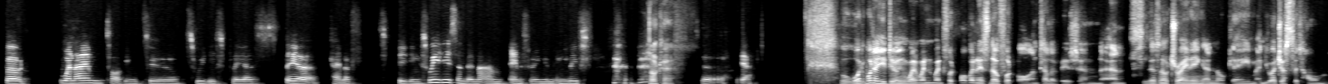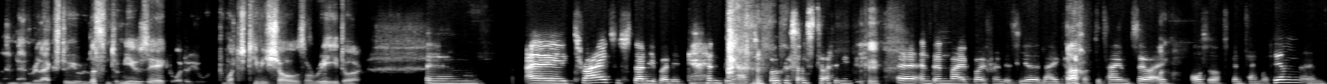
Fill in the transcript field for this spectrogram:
but when I'm talking to Swedish players, they are kind of speaking Swedish, and then I'm answering in English. okay. So yeah. What what are you doing when, when when football when there's no football on television and there's no training and no game and you are just at home and, and relax? Do you listen to music or do you watch TV shows or read or? Um, I try to study, but it can be hard to focus on studying. Okay. Uh, and then my boyfriend is here like half ah. of the time, so I also spend time with him and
